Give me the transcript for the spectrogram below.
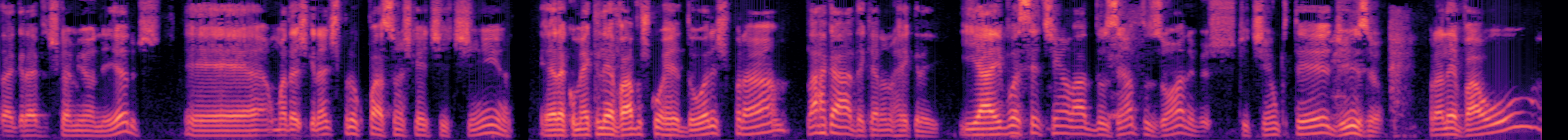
da greve dos caminhoneiros, é, uma das grandes preocupações que a gente tinha era como é que levava os corredores para largada, que era no recreio. E aí você tinha lá 200 ônibus que tinham que ter diesel para levar o,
